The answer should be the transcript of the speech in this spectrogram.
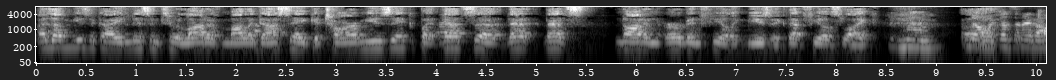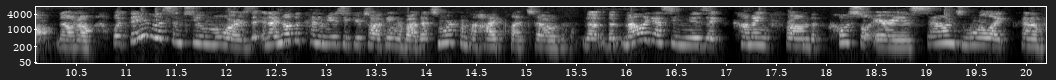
I, love music. I listen to a lot of Malagasy guitar music, but that's uh, that that's not an urban feeling music. That feels like no, Uh, it doesn't at all. No, no. What they listen to more is, and I know the kind of music you're talking about. That's more from the high plateau. The, the, the Malagasy music coming from the coastal areas sounds more like kind of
